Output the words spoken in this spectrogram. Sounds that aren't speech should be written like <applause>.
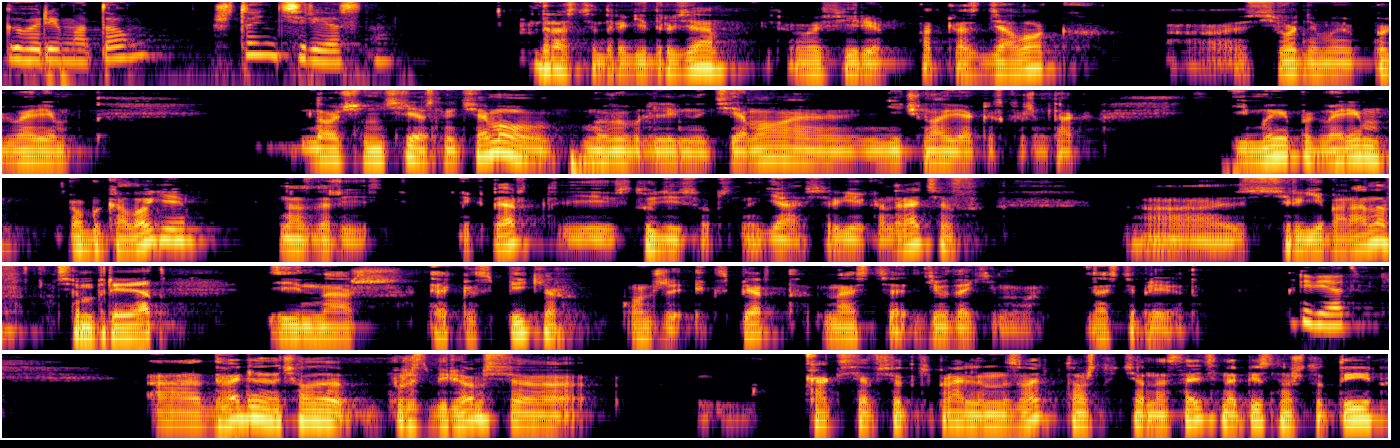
Говорим о том, что интересно. Здравствуйте, дорогие друзья. В эфире подкаст «Диалог». А, сегодня мы поговорим на очень интересную тему. Мы выбрали именно тему, а не человека, скажем так. И мы поговорим об экологии. У нас даже есть эксперт. И в студии, собственно, я, Сергей Кондратьев, а, Сергей Баранов. Всем привет. И наш эко-спикер, он же эксперт, Настя Евдокимова. Настя, привет. Привет. А, давай для начала разберемся, как себя все-таки правильно назвать, потому что у тебя на сайте написано, что ты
